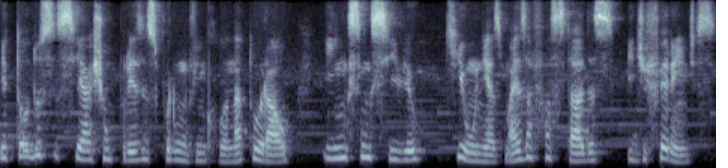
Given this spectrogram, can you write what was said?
e todos se acham presas por um vínculo natural e insensível que une as mais afastadas e diferentes.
